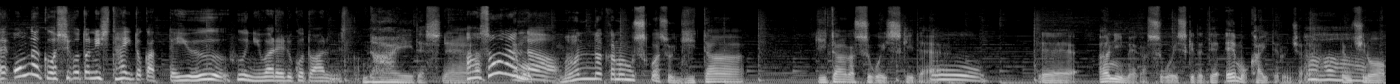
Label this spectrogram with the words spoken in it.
え音楽を仕事にしたいとかっていうふうに言われることはあるんですか？ないですね。あそうなんだ。真ん中の息子はそうギターギターがすごい好きで。でアニメがすごい好きでで絵も描いてるんじゃない？でうちの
